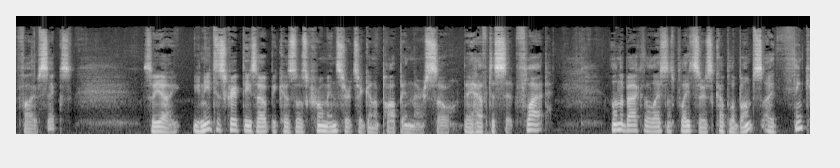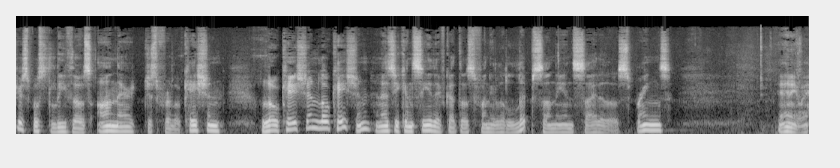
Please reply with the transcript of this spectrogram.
five, six. So yeah, you need to scrape these out because those chrome inserts are going to pop in there, so they have to sit flat. On the back of the license plates, there's a couple of bumps. I think you're supposed to leave those on there just for location. Location, location. And as you can see, they've got those funny little lips on the inside of those springs. Anyway,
